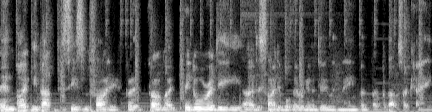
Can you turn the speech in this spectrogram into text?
invite me back for season five. But it felt like they'd already uh, decided what they were going to do with me. But, but but that was okay.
